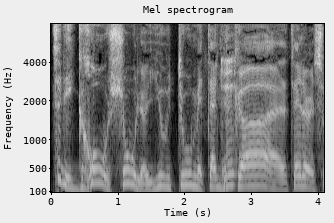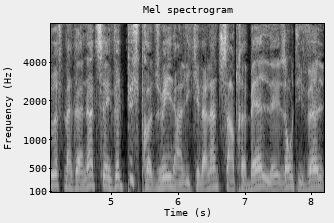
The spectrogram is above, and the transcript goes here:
Tu sais des gros shows là, U2, Metallica, euh, Taylor Swift, Madonna, tu sais, ils veulent plus se produire dans l'équivalent du Centre Bell. Les autres, ils veulent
